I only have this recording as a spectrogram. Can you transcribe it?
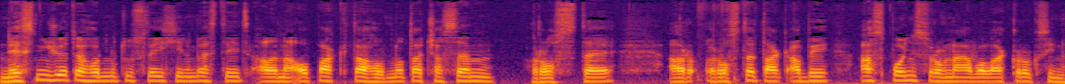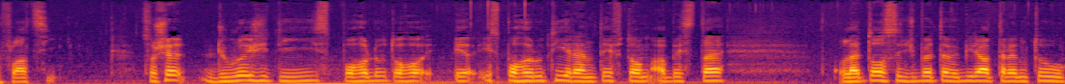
nesnižujete hodnotu svých investic, ale naopak ta hodnota časem roste a roste tak, aby aspoň srovnávala krok s inflací. Což je důležitý z pohledu toho, i z pohledu té renty v tom, abyste letos, když budete vybírat rentu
